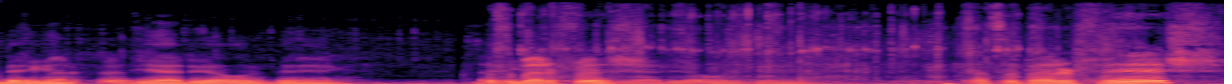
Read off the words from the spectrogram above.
Big? Yeah, dude, that look big. That's a better fish. Yeah, dude, that look big. That's a better fish.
